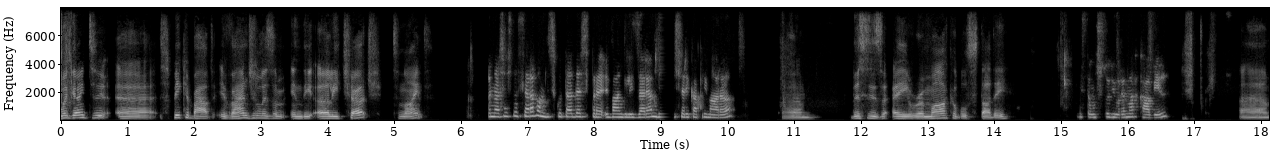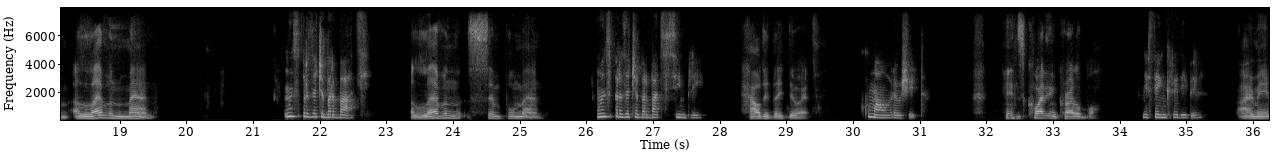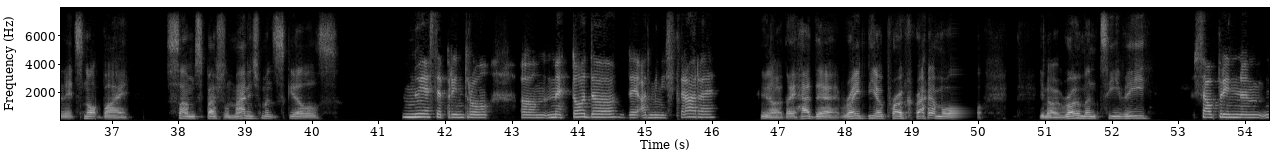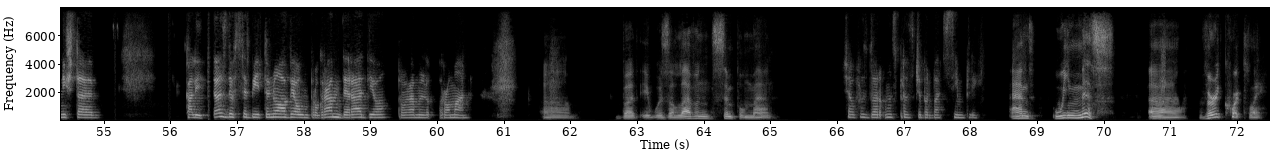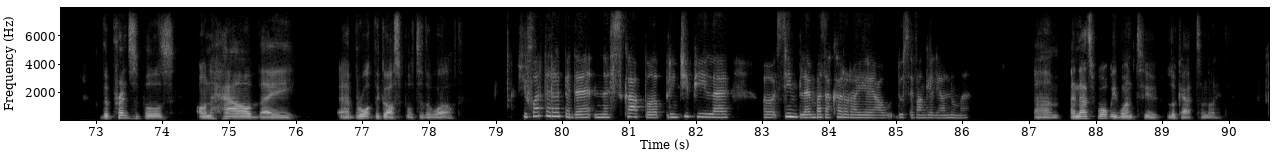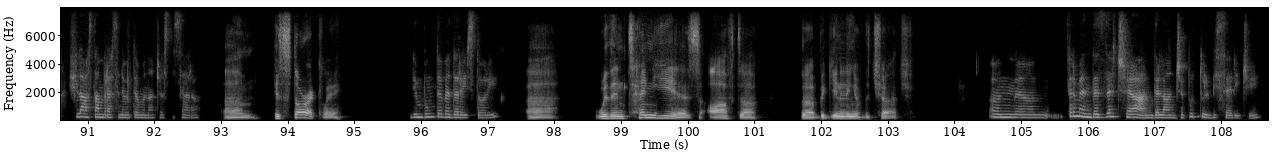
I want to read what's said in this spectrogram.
we're going to uh, speak about evangelism in the early church tonight. În această seară vom discuta despre evangelizarea în biserica primară. Um, this is a remarkable study. Este un studiu remarcabil. Um, 11 men, 11 bărbați, 11 simple men. 11 bărbați simpli. How did they do it? Cum au reușit? It's quite incredible. Este incredibil. I mean, it's not by some special management skills. Nu este printr-o um, metodă de administrare, You know, they had their radio program or, you know, Roman TV. sau prin um, niște calități deosebite. Nu aveau un program de radio, programul roman. Um, but it was 11 simple men. Și au fost doar 11 bărbați simpli. And we miss uh, very quickly the principles on how they uh, brought the gospel to the world. Și foarte repede ne scapă principiile uh, simple în baza cărora ei au dus Evanghelia în lume. Um, and that's what we want to look at tonight. Și la asta am vrea să ne uităm în această seară. Um, historically, Din punct de vedere istoric, uh, within 10 years after the beginning of the church, în uh, termen de 10 ani de la începutul bisericii,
